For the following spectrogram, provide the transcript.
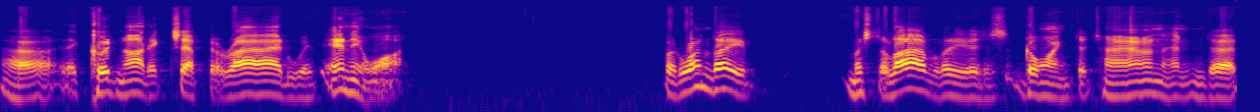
Uh, they could not accept a ride with anyone. But one day, Mr. Lively is going to town and uh,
